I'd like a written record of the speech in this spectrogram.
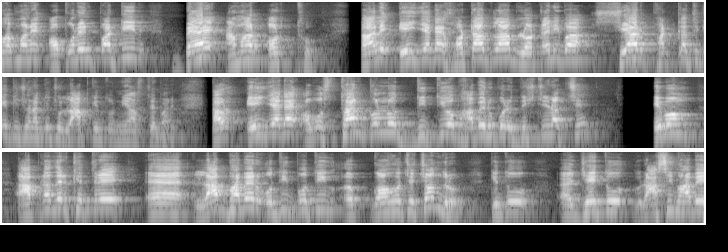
ভাব মানে অপরেন্ট পার্টির ব্যয়, আমার অর্থ। তাহলে এই জায়গায় হঠাৎ লাভ লটারি বা শেয়ার ফাটকা থেকে কিছু না কিছু লাভ কিন্তু নিয়ে আসতে পারে। কারণ এই জায়গায় অবস্থান করল দ্বিতীয় ভাবের উপরে দৃষ্টি রাখছে এবং আপনাদের ক্ষেত্রে আহ, লাভ ভাবের অধিপতি গ্রহ হচ্ছে চন্দ্র। কিন্তু যেহেতু রাশিভাবে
